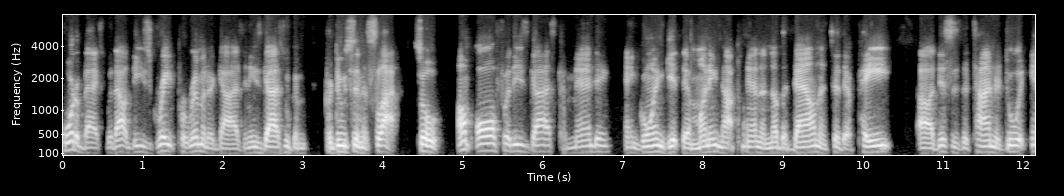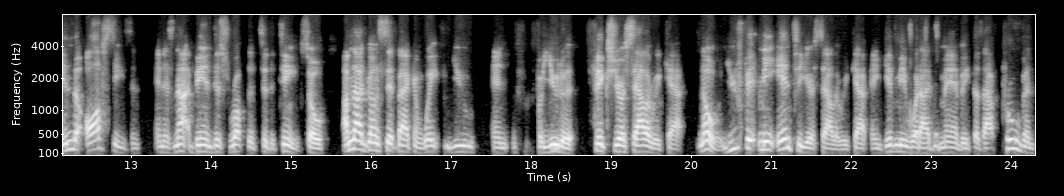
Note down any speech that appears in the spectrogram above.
quarterbacks without these great perimeter guys and these guys who can produce in the slot. So I'm all for these guys commanding and going get their money, not playing another down until they're paid. Uh, this is the time to do it in the off season, and it's not being disruptive to the team. So I'm not going to sit back and wait for you and for you to fix your salary cap. No, you fit me into your salary cap and give me what I demand because I've proven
